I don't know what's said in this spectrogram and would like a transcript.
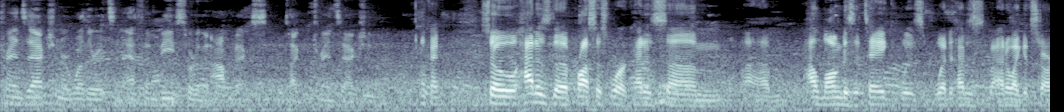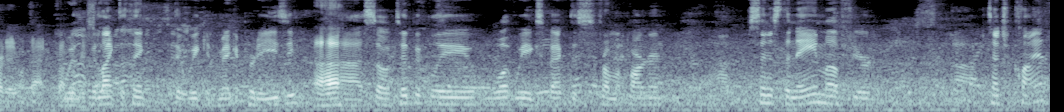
transaction or whether it's an FMV sort of an OPEX type of transaction. Okay. So how does the process work? How does um, um, how long does it take? Was what? How does how do I get started with that? We, reseller? like to think that we could make it pretty easy. Uh-huh. Uh, so typically, what we expect is from a partner, uh, send us the name of your uh, potential client,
